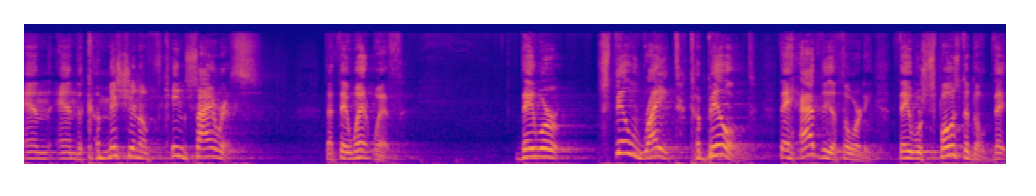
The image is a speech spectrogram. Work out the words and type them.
and, and the commission of King Cyrus that they went with. They were still right to build. They had the authority. They were supposed to build. They,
